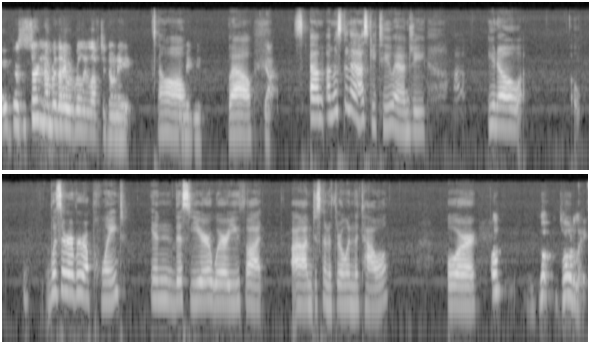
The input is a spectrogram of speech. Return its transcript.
I there's a certain number that I would really love to donate. Oh, Make me, Wow. yeah. Um, I'm just going to ask you too, Angie. uh, You know, was there ever a point in this year where you thought, I'm just going to throw in the towel? Or, Oh, totally.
